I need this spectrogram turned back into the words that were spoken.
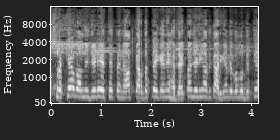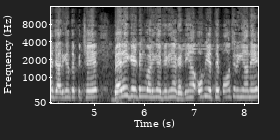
ਸੁਰੱਖਿਆ ਬਲ ਨੇ ਜਿਹੜੇ ਇੱਥੇ ਤਾਇਨਾਤ ਕਰ ਦਿੱਤੇ ਗਏ ਨੇ। ਹਦਾਇਤਾਂ ਜਿਹੜੀਆਂ ਅਧਿਕਾਰੀਆਂ ਦੇ ਵੱਲੋਂ ਦਿੱਤੀਆਂ ਜਾ ਰਹੀਆਂ ਤੇ ਪਿੱਛੇ ਬੈਰੀਗੇਟਿੰਗ ਵਾਲੀਆਂ ਜਿਹੜੀਆਂ ਗੱਡੀਆਂ, ਉਹ ਵੀ ਇੱਥੇ ਪਹੁੰਚ ਰਹੀਆਂ ਨੇ।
